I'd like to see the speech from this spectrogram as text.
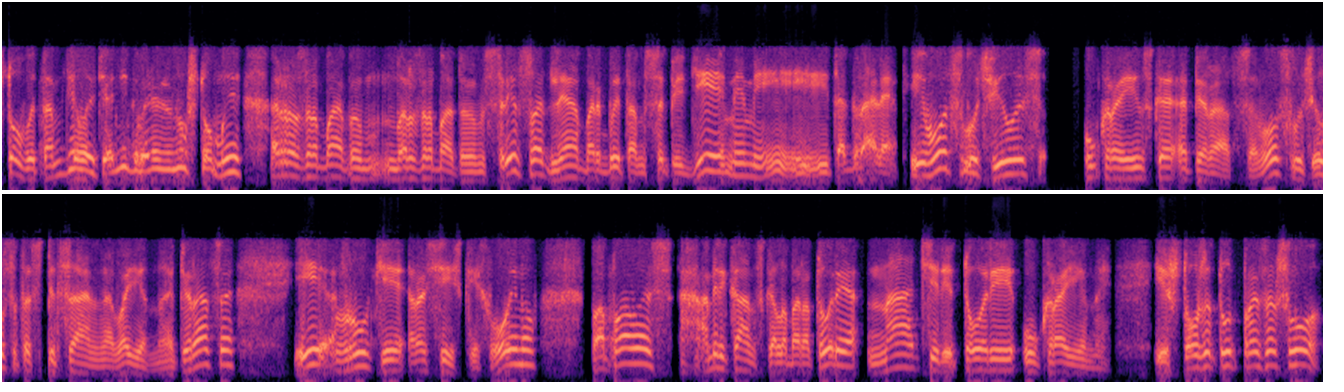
что вы там делаете, они говорили, ну что, мы разрабатываем, разрабатываем средства для борьбы там с эпидемиями и и так далее. И вот случилась украинская операция. Вот случилась эта специальная военная операция, и в руки российских воинов попалась американская лаборатория на территории Украины. И что же тут произошло?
